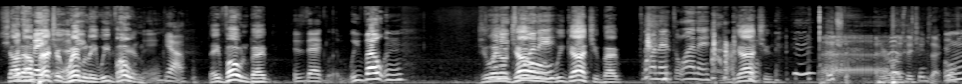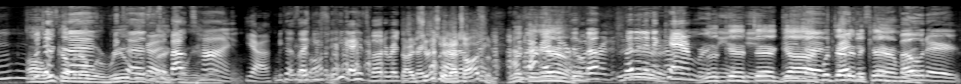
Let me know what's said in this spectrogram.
Shout Which out make- Patrick I mean, Wembley. We voting. clearly. Yeah. They voting, baby. Exactly. We voting. Joel Jones, we got you, baby. 2020. We got you. Interesting. I didn't realize they changed that. Cool. Mhm. Oh, Which we is coming up with real because good it's facts about on here, y'all. time. Yeah. Because, like you said, he got his voter Uh, registration. seriously, card that's up. awesome. I'm Look at him. to vote. Put it in the camera. Look then, at kid. that He's guy. a Put that in the registered camera. Voter.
